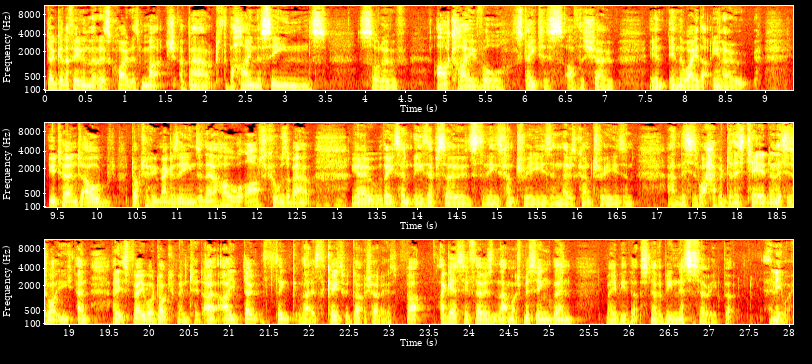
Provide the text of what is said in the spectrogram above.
don't get the feeling that there's quite as much about the behind the scenes sort of archival status of the show in, in the way that, you know, you turn to old Doctor Who magazines, and there are whole articles about, you know, they sent these episodes to these countries and those countries, and and this is what happened to this tin, and this is what, you, and and it's very well documented. I, I don't think that is the case with Dark Shadows, but I guess if there isn't that much missing, then maybe that's never been necessary. But anyway,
